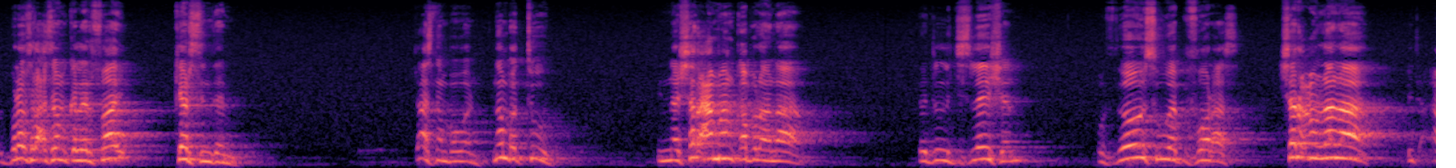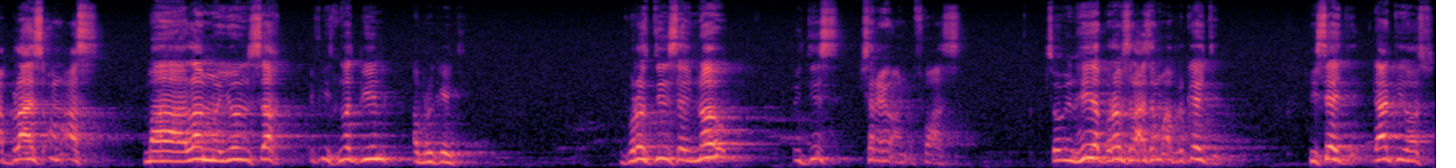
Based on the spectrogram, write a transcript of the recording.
The Prophet ﷺ clarified cursing them. That's number one. Number two, in the Shariah man qablana, the legislation for those who were before us sharcun lana it applies on us. ma lam yunsakh if it's not been abrogated. The prophet didn't say no it is shar'i for us. So when here prophet abrogated he said that he was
